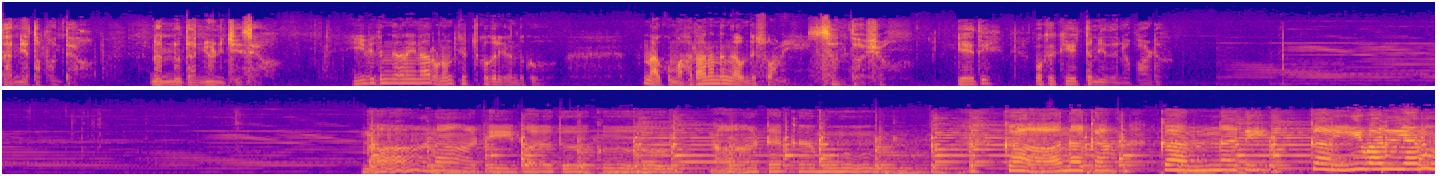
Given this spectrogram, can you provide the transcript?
ధన్యత పొందావు. నన్ను ధన్యుని చేశావు. ఈ విధంగానైనా రుణం తీర్చుకోగలిగినందుకు నాకు మహదానందంగా ఉంది స్వామి. సంతోషం. ఏది? ఒక కీర్తన ఏదైనా పాడు. నానాటి బతుకు నాటకము. కానక కన్నది కైవల్యము.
